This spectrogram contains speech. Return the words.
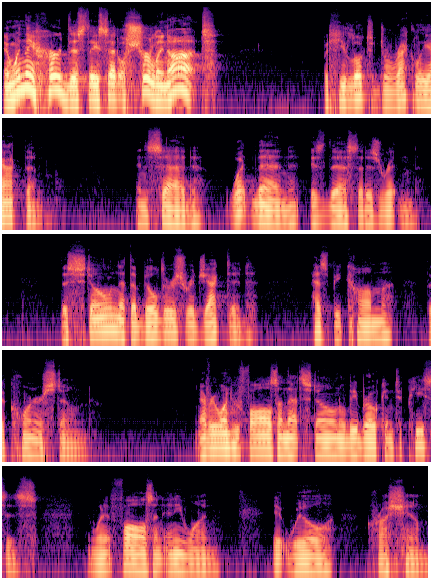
And when they heard this, they said, Oh, surely not. But he looked directly at them and said, What then is this that is written? The stone that the builders rejected has become the cornerstone. Everyone who falls on that stone will be broken to pieces. And when it falls on anyone, it will crush him.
